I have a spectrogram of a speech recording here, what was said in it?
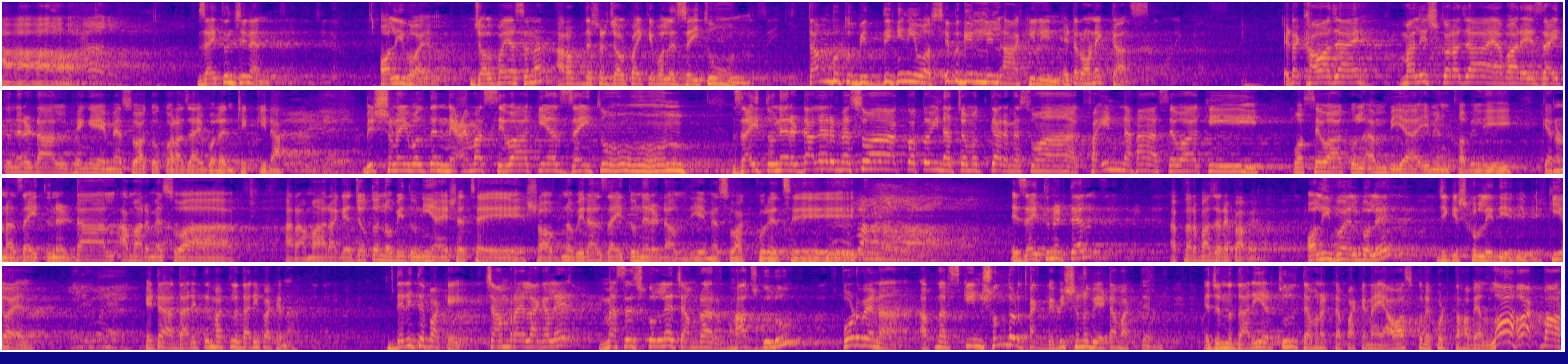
জাইতুন চিনেন? Olive oil. জলপাই আছে না? আরব দেশের জলপাইকে বলে জৈতুন তাম্বুতু বিদ্দিহিনী ও শিবগিল্লিল আকিলিন। এটার অনেক কাজ। এটা খাওয়া যায় মালিশ করা যায় আবার এই জাইতুনের ডাল ভেঙে মেসোয়াকও করা যায় বলেন ঠিক কিনা? বিষ্ণু বলতেন নেমা সেবা কিয়া জাইতুন? জাইতুনের ডালের মেসোয়াক কতই না চমৎকার মেসোয়াক। ফাইন্নাহা সেওয়াকি ও সেওয়াকুল আম্বিয়া ইমিন কাবলি কেননা জাইতুনের ডাল আমার মেসোয়াক আর আমার আগে যত নবী দুনিয়া এসেছে সব নবীরা জাইতুনের ডাল দিয়ে মেসোয়াক করেছে। এই জাইতুনের তেল আপনার বাজারে পাবেন। অলিভ অয়েল বলে জিজ্ঞেস করলে দিয়ে দিবে। কি অয়েল? এটা দাড়িতে মাখলে দাড়ি পাকে না। দেরিতে পাকে। চামড়ায় লাগালে মেসেজ করলে চামড়ার ভাঁজগুলো পড়বে না। আপনার স্কিন সুন্দর থাকবে। বিশ্বনবী এটা মাখতেন। এজন্য দাড়ি আর চুল তেমন একটা পাকে নাই। আওয়াজ করে পড়তে হবে। আল্লাহ আকবার!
